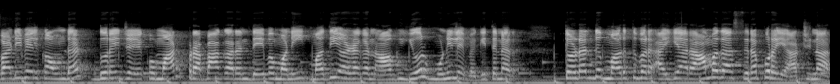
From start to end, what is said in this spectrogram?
வடிவேல் கவுண்டர் துரை ஜெயக்குமார் பிரபாகரன் தேவமணி மதியழகன் ஆகியோர் முன்னிலை வகித்தனர். தொடர்ந்து மருத்துவர் ஐயா ராமதாஸ் சிறப்புரையாற்றினார்.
